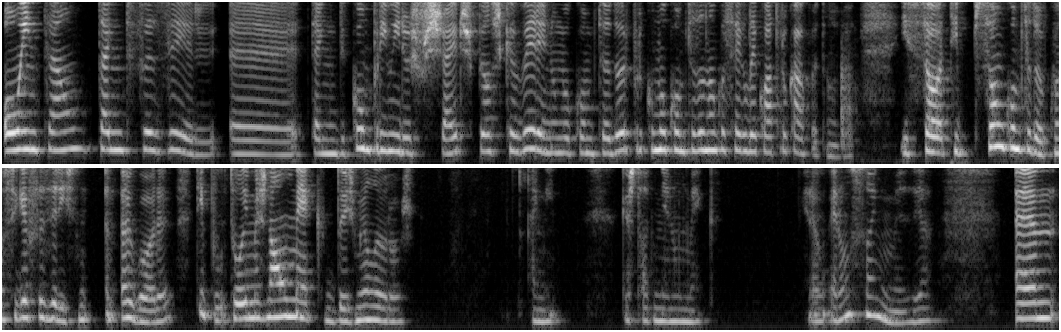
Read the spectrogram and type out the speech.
ou então tenho de fazer, uh, tenho de comprimir os fecheiros para eles caberem no meu computador, porque o meu computador não consegue ler 4K, estão a ver? E só, tipo, só um computador consiga fazer isto agora, tipo, estou a imaginar um Mac de 2 mil euros. I mean, gastar dinheiro num Mac. Era, era um sonho, mas já. Yeah. Um,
